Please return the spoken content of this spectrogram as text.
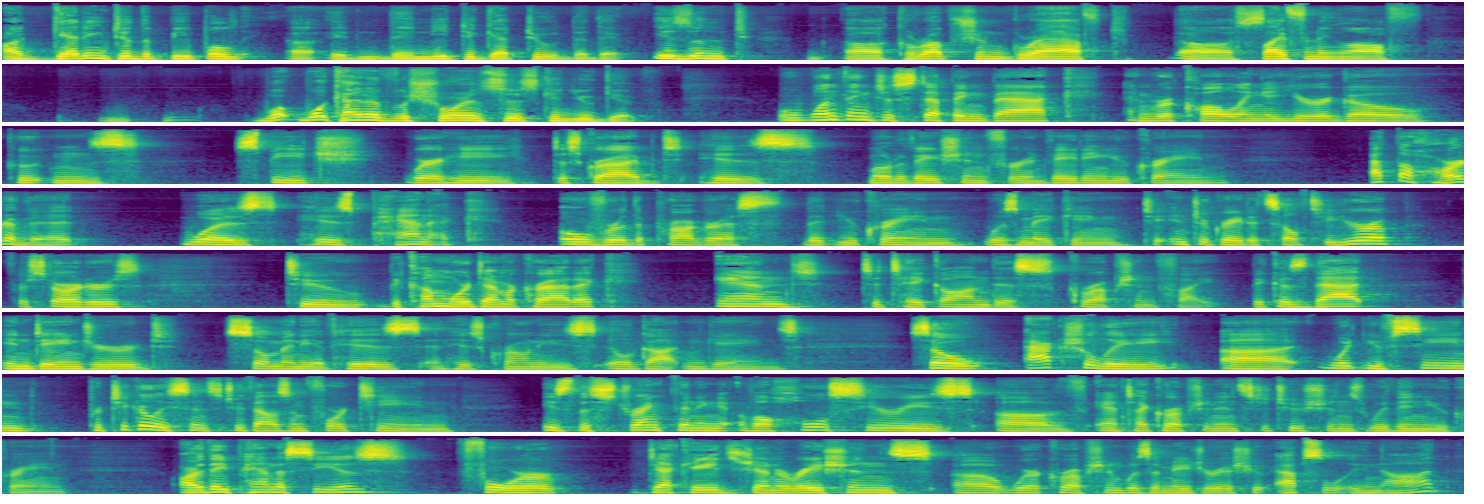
are getting to the people uh, it, they need to get to, that there isn't uh, corruption, graft, uh, siphoning off? What, what kind of assurances can you give? Well, one thing, just stepping back and recalling a year ago Putin's speech where he described his motivation for invading Ukraine at the heart of it was his panic over the progress that Ukraine was making to integrate itself to Europe, for starters, to become more democratic, and to take on this corruption fight, because that endangered so many of his and his cronies' ill gotten gains. So, actually, uh, what you've seen, particularly since 2014, is the strengthening of a whole series of anti corruption institutions within Ukraine. Are they panaceas for decades, generations uh, where corruption was a major issue? Absolutely not.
